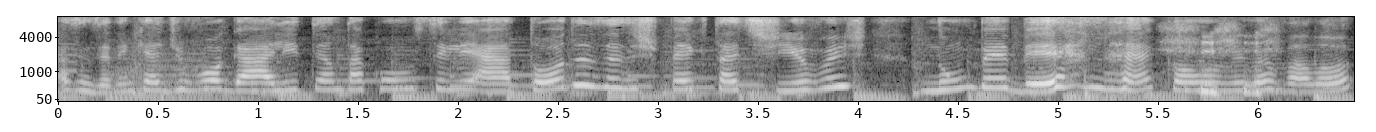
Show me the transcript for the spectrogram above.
Assim, você tem que advogar ali e tentar conciliar todas as expectativas num bebê, né? Como o Vitor falou.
